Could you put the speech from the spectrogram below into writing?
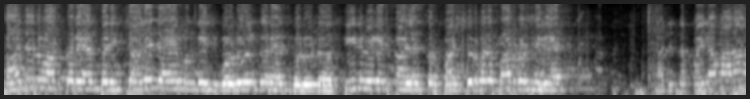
साजन वाडकर यांसाठी चॅलेंज आहे. मंगेश बोडवलकर यांच्याकडून तीन विकेट काढल्यास तर पाचशे रुपये पारितोषिक आहे. साजनचा पहिला मारा.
